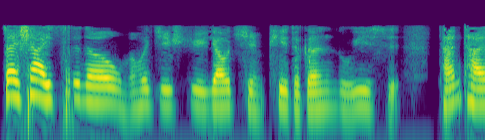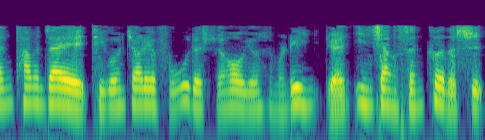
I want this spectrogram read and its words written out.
在下一次呢，我们会继续邀请 Pete 跟 Louis 谈谈他们在提供教练服务的时候有什么令人印象深刻的事。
